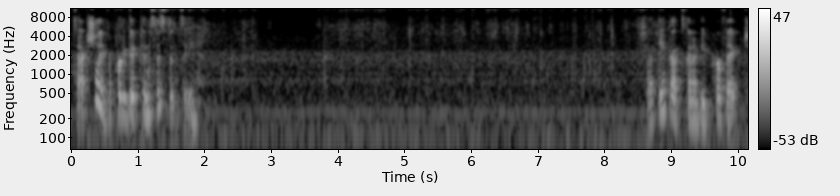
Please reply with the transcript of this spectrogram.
It's actually a pretty good consistency. So I think that's gonna be perfect.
